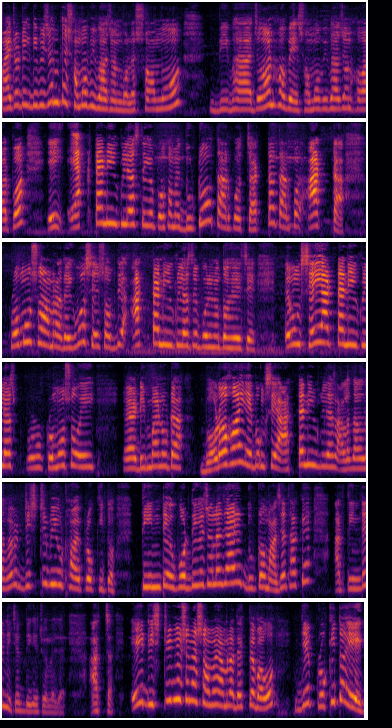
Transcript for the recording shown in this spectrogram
মাইটোটিক ডিভিশনকে সমবিভাজন বলে। সমবিভাজন হবে, সমবিভাজন হওয়ার পর এই একটা নিউক্লিয়াস থেকে প্রথমে দুটো, তারপর চারটা, তারপর আটটা। ক্রমশ আমরা দেখব শেষ অবধি আটটা নিউক্লিয়াসে পরিণত হয়েছে এবং সেই আটটা নিউক্লিয়াস ক্রমশ এই ডিম্বাণুটা বড় হয় এবং সেই আটটা নিউক্লিয়াস আলাদা আলাদাভাবে ডিস্ট্রিবিউট হয় প্রকৃত। তিনটে উপর দিকে চলে যায়, দুটো মাঝে থাকে আর তিনটে নিচের দিকে চলে যায়। আচ্ছা এই ডিস্ট্রিবিউশনের সময় আমরা দেখতে পাবো যে প্রকৃত এগ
